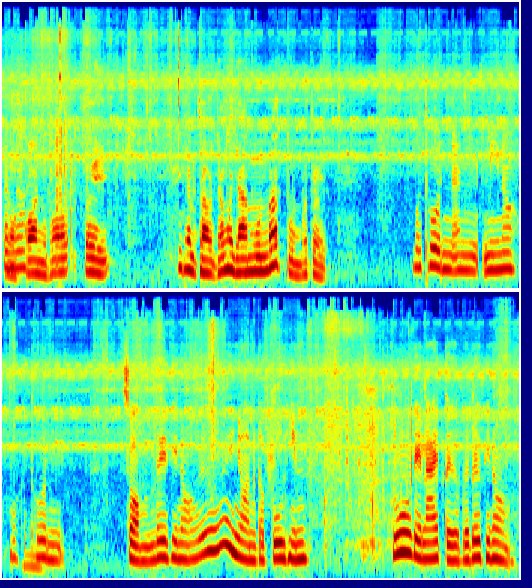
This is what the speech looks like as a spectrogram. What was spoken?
ต้องหลอกเอาก่อนนี่เพราะเตยย่ำเจ้าจังมายามมุนบัดตุ่มพอเตยบ่ทนอันนี้เนาะบ่ทนสอมเลยพี่น้องเอ้ยย้อนกับปูหินงูได้หลายเติบแล้วเด้อพี่น้องได้ห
